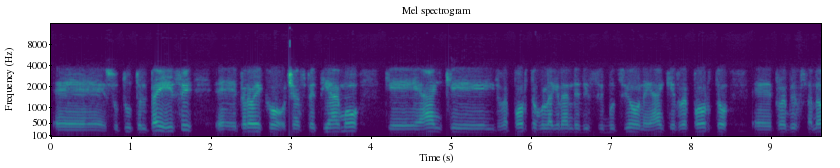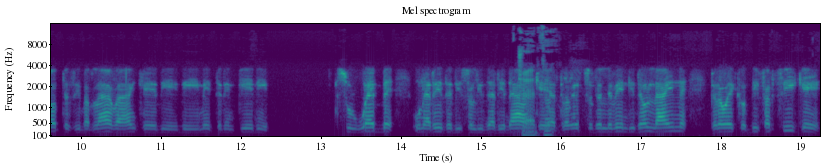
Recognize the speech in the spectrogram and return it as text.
eh, su tutto il paese, eh, però ecco ci aspettiamo che anche il rapporto con la grande distribuzione, anche il rapporto, eh, proprio stanotte si parlava anche di, di mettere in piedi sul web una rete di solidarietà certo. anche attraverso delle vendite online, però ecco, di far sì che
